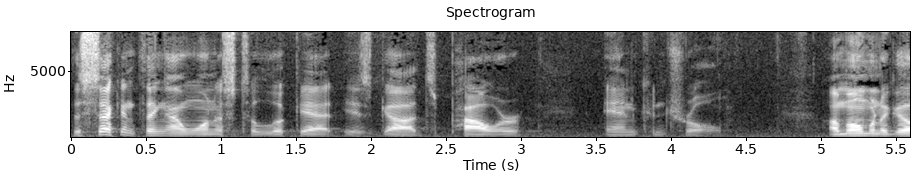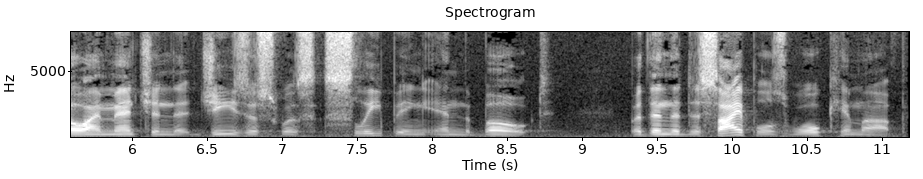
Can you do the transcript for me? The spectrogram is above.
The second thing I want us to look at is God's power and control. A moment ago, I mentioned that Jesus was sleeping in the boat, but then the disciples woke him up.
